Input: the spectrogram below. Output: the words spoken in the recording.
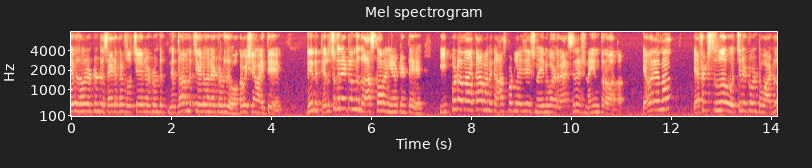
ఏ విధమైనటువంటి సైడ్ ఎఫెక్ట్స్ వచ్చాయనేటువంటి నిర్ధారణ చేయడం అనేటువంటిది ఒక విషయం అయితే దీన్ని తెలుసుకునేటందుకు ఆస్కారం ఏమిటంటే ఇప్పటిదాకా మనకి హాస్పిటలైజేషన్ అయిన వాళ్ళు వ్యాక్సినేషన్ అయిన తర్వాత ఎవరైనా ఎఫెక్ట్స్తో వచ్చినటువంటి వాళ్ళు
